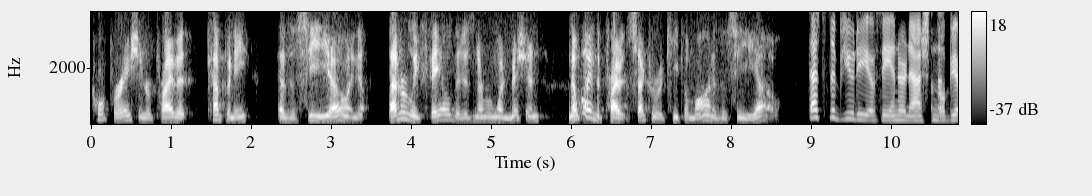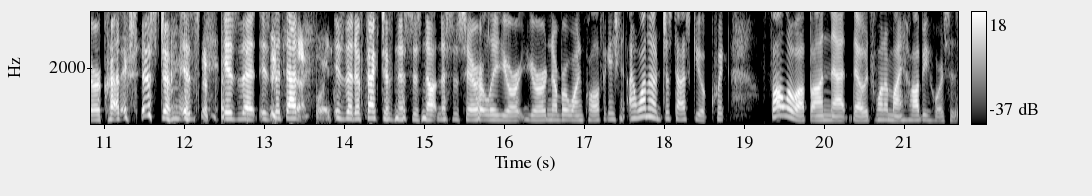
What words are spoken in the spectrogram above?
corporation or private company as a CEO and utterly failed at his number one mission, nobody in the private sector would keep him on as a CEO. That's the beauty of the international bureaucratic system is is that is that exactly. that is that effectiveness is not necessarily your your number one qualification. I want to just ask you a quick follow up on that, though, it's one of my hobby horses.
